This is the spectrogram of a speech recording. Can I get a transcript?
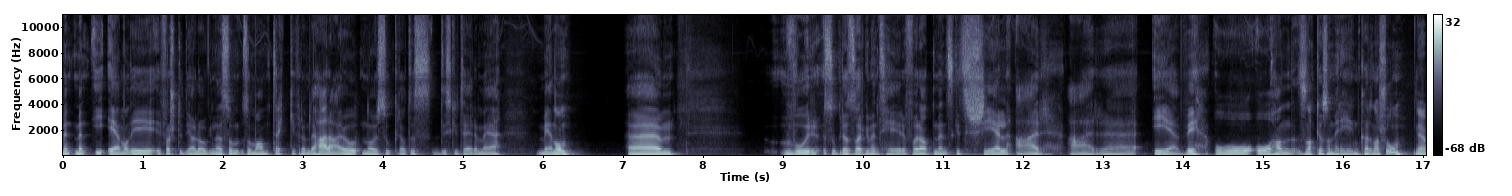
men, men i en av de første dialogene som, som han trekker frem det her, er jo når Sokrates diskuterer med, med noen. Um, hvor Sokrates argumenterer for at menneskets sjel er, er evig. Og, og han snakker også om reinkarnasjon. Ja.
